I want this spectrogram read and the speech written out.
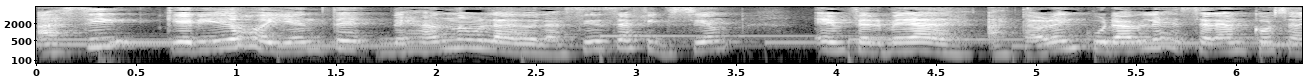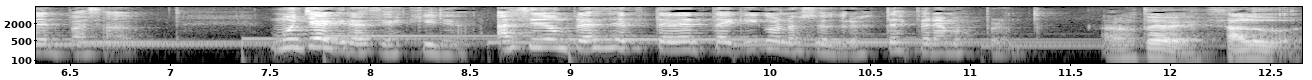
Así, queridos oyentes, dejando a un lado la ciencia ficción, enfermedades hasta ahora incurables serán cosas del pasado. Muchas gracias, Kira. Ha sido un placer tenerte aquí con nosotros. Te esperamos pronto. A ustedes, saludos.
